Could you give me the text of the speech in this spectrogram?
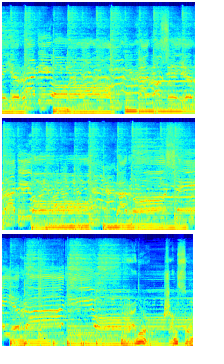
Хорошее радио, хорошее радио, хорошее радио. Радио Шансон.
